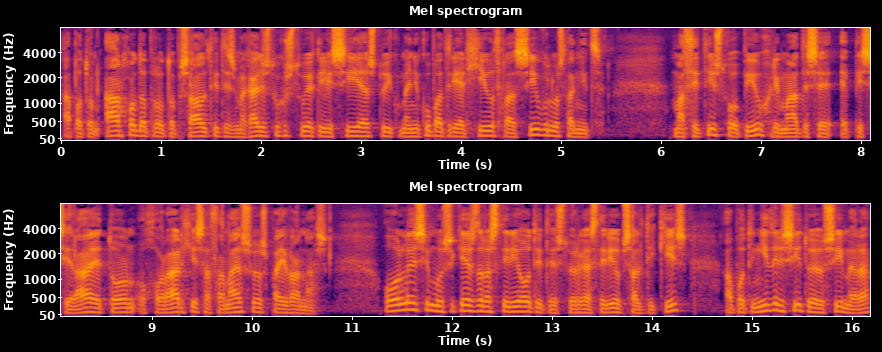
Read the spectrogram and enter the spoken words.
από τον άρχοντα πρωτοψάλτη της Μεγάλης του Χριστού Εκκλησίας του Οικουμενικού Πατριαρχείου Θρασίβουλο Στανίτσα, μαθητής του οποίου χρημάτισε επί σειρά ετών ο χωράρχης Αθανάσιος Παϊβανάς. Όλες οι μουσικές δραστηριότητες του εργαστηρίου ψαλτικής από την ίδρυσή του έως σήμερα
